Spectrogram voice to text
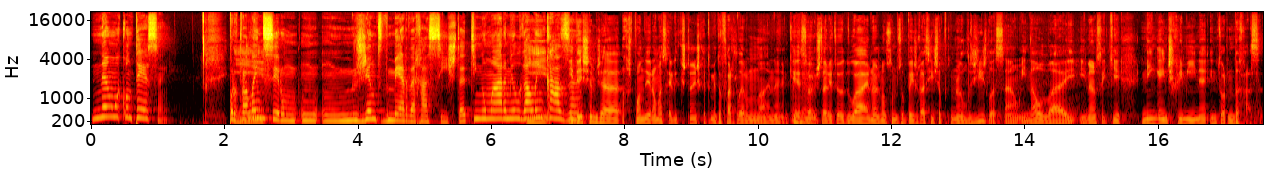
Não acontecem. Porque para E- além de ser um, um- um nojento de merda racista, tinha uma arma ilegal em casa. E deixa-me já responder a uma série de questões que eu também estou farto de ler online, né? que é Uhum. só a história toda do ai, nós não somos um país racista porque na legislação e na lei e não sei o quê, ninguém discrimina em torno da raça.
